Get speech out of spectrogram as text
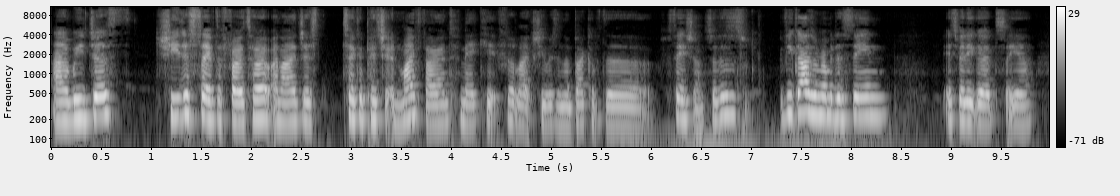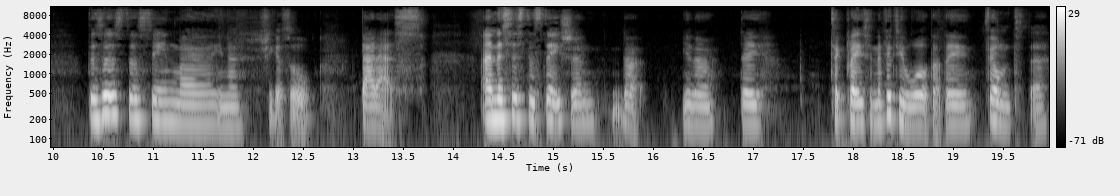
And we just, she just saved the photo and I just took a picture in my phone to make it feel like she was in the back of the station. So this is, if you guys remember the scene, it's really good. So yeah, this is the scene where, you know, she gets all badass. And this is the station that, you know, they took place in the video war that they filmed there.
